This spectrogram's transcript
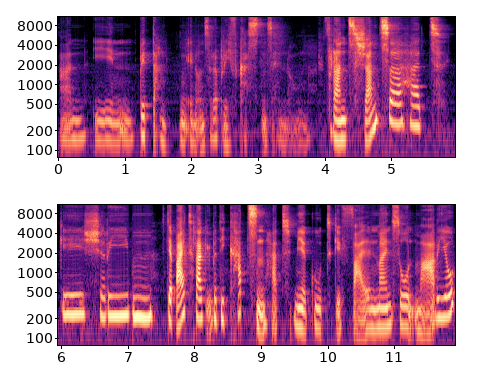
an ihn bedanken in unserer Briefkastensendung. Franz Schanzer hat geschrieben. Der Beitrag über die Katzen hat mir gut gefallen. Mein Sohn Mario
